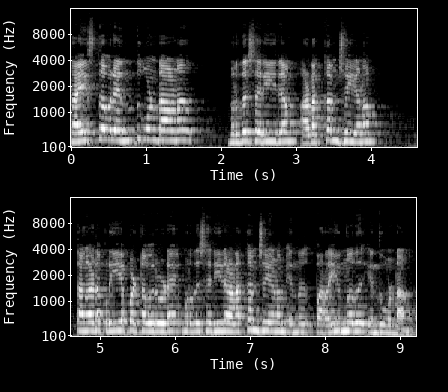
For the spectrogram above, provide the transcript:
ക്രൈസ്തവർ എന്തുകൊണ്ടാണ് മൃതശരീരം അടക്കം ചെയ്യണം തങ്ങളുടെ പ്രിയപ്പെട്ടവരുടെ മൃതശരീരം അടക്കം ചെയ്യണം എന്ന് പറയുന്നത് എന്തുകൊണ്ടാണ്?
